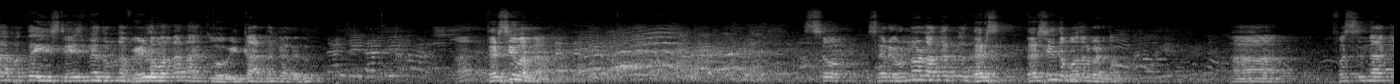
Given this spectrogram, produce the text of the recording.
లేకపోతే ఈ స్టేజ్ మీద ఉన్న వీళ్ళ వల్ల నాకు ఇంకా అర్థం కాలేదు. దర్శి వల్ల. సో సరే ఉన్నోళ్ళందరితో దర్శి దర్శితో మొదలు పెడతాం ఫస్ట్ ఇందాక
